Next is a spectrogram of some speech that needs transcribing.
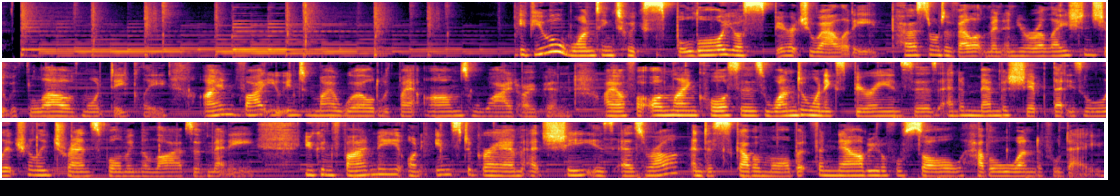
If you are wanting to explore your spirituality, personal development, and your relationship with love more deeply, I invite you into my world with my arms wide open. I offer online courses, one to one experiences, and a membership that is literally transforming the lives of many. You can find me on Instagram at She Is Ezra and discover more. But for now, beautiful soul, have a wonderful day.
